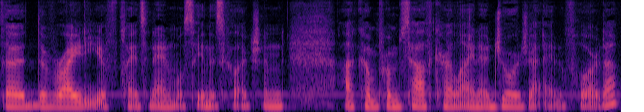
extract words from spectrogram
the, the variety of plants and animals seen in this collection uh, come from South Carolina, Georgia, and Florida.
